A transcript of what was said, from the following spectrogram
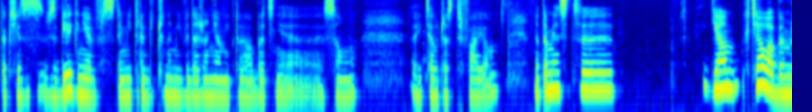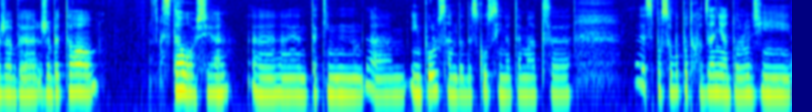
tak się zbiegnie z tymi tragicznymi wydarzeniami, które obecnie są i cały czas trwają. Natomiast ja chciałabym, żeby, żeby to stało się takim em, impulsem do dyskusji na temat sposobu podchodzenia do ludzi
